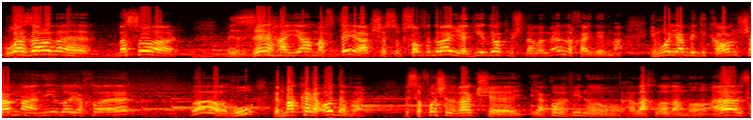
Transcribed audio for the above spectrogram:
והוא עזר להם בסוהר. וזה היה מפתח שסוף סוף הדבר יגיע להיות משנה למלך על ידי מה. אם הוא היה בדיכאון שם, אני לא יכול... לא, הוא... ומה קרה עוד דבר? בסופו של דבר כשיעקב אבינו הלך לעולמו, אז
